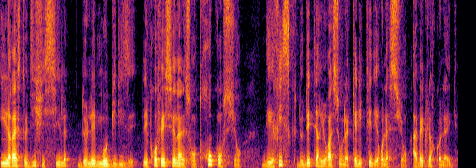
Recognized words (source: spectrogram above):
il reste difficile de les mobiliser. Les professionnels sont trop conscients des risques de détérioration de la qualité des relations avec leurs collègues,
